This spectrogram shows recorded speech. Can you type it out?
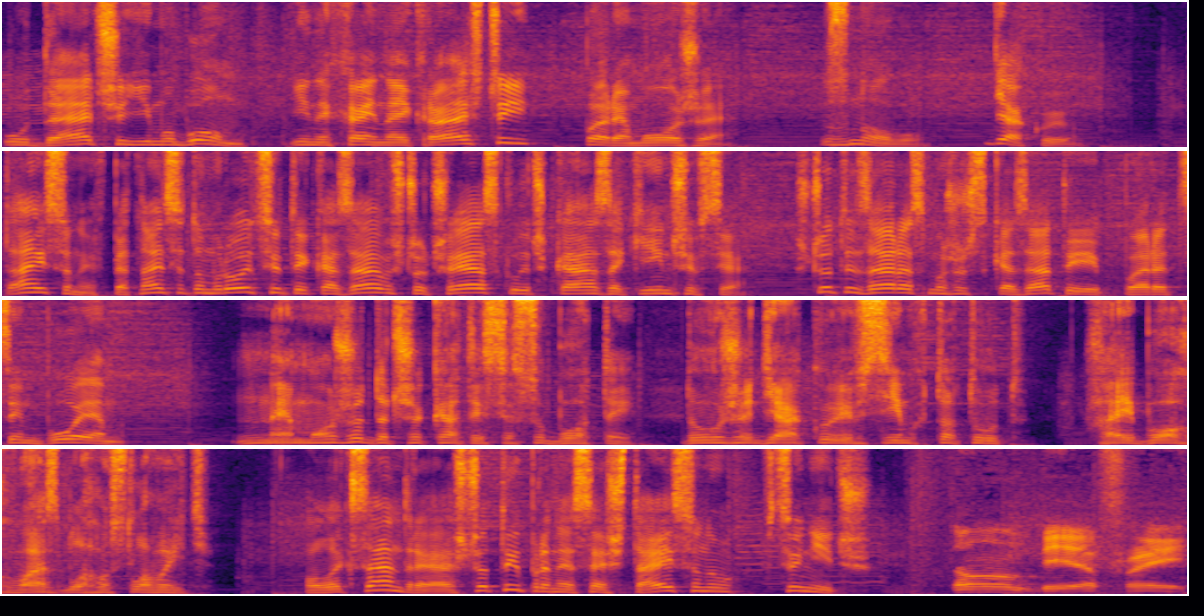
Удачі їм обом, і нехай найкращий переможе. Знову дякую. Тайсоне, в 15-му році ти казав, що час кличка закінчився. Що ти зараз можеш сказати перед цим боєм? Не можу дочекатися суботи. Дуже дякую всім, хто тут. Хай Бог вас благословить. Олександре, а що ти принесеш Тайсону в цю ніч? Don't be afraid.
